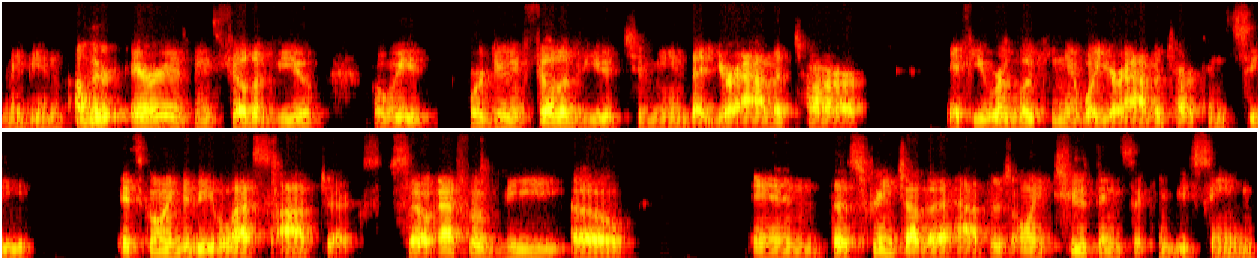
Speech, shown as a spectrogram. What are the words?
maybe in other areas means field of view, but we we're doing field of view to mean that your avatar, if you were looking at what your avatar can see, it's going to be less objects. So FOVO in the screenshot that I have, there's only two things that can be seen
